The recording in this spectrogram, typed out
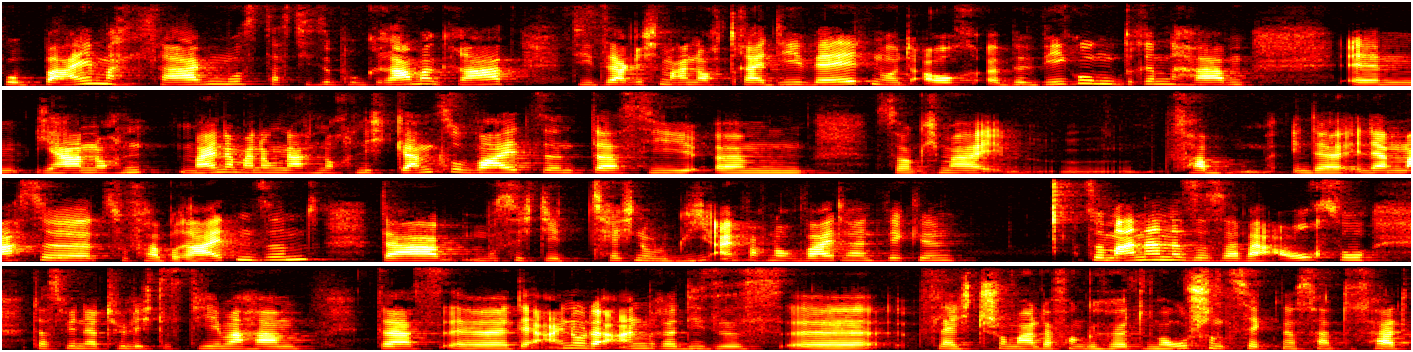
wobei man sagen muss, dass diese Programme gerade, die sage ich mal noch 3D-Welten und auch äh, Bewegungen drin haben, ähm, ja noch meiner Meinung nach noch nicht ganz so weit sind, dass sie ähm, sag ich mal, in der, in der Masse zu verbreiten sind. Da muss sich die Technologie einfach noch weiterentwickeln. Zum anderen ist es aber auch so, dass wir natürlich das Thema haben, dass äh, der ein oder andere dieses, äh, vielleicht schon mal davon gehört, Motion Sickness hat. Das hat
